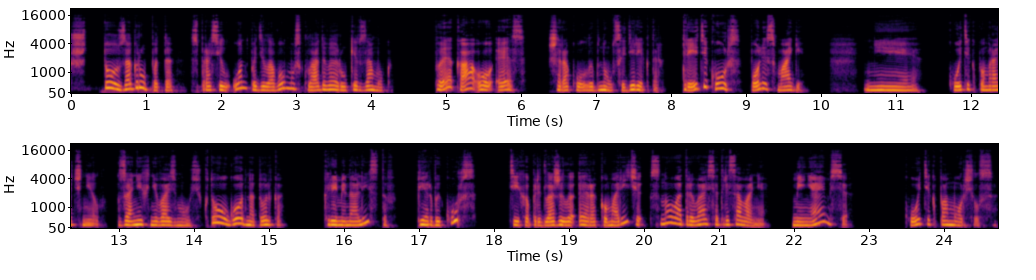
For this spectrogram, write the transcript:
«Что за группа-то?» — спросил он, по-деловому складывая руки в замок. «ПКОС», — широко улыбнулся директор. «Третий курс, полис маги». «Не...» — котик помрачнел. «За них не возьмусь, кто угодно только». «Криминалистов? Первый курс?» Тихо предложила Эра Комаричи, снова отрываясь от рисования. «Меняемся?» Котик поморщился.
